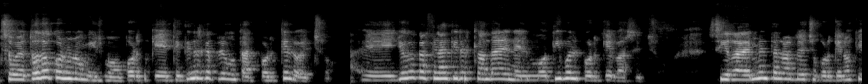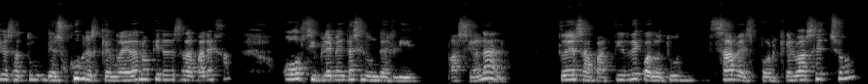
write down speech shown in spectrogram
sobre todo con uno mismo, porque te tienes que preguntar por qué lo he hecho. Eh, yo creo que al final tienes que andar en el motivo, el por qué lo has hecho. Si realmente lo has hecho porque no quieres a tu, descubres que en realidad no quieres a la pareja, o simplemente ha sido un desliz pasional. Entonces, a partir de cuando tú sabes por qué lo has hecho,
